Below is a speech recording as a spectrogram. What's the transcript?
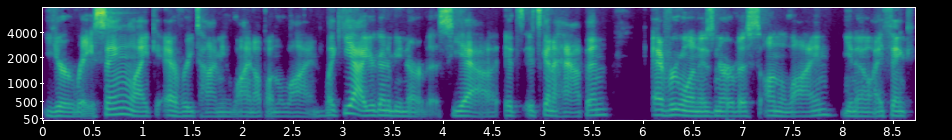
your racing like every time you line up on the line like yeah you're going to be nervous yeah it's it's going to happen everyone is nervous on the line you know i think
